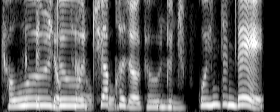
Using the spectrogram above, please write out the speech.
겨울도. 취약하죠. 겨울도 음. 춥고 힘든데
